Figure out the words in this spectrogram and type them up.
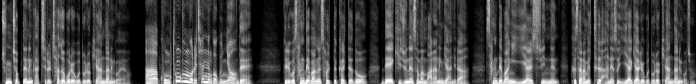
중첩되는 가치를 찾아보려고 노력해야 한다는 거예요. 아, 공통분모를 찾는 거군요. 네. 그리고 상대방을 설득할 때도 내 기준에서만 말하는 게 아니라 상대방이 이해할 수 있는 그 사람의 틀 안에서 이야기하려고 노력해야 한다는 거죠.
